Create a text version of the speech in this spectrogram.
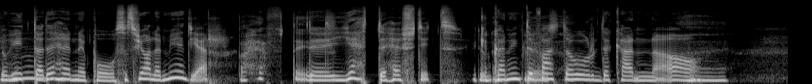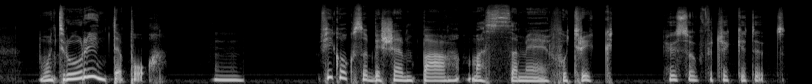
Jag hittade henne på sociala medier. Vad häftigt. Det är jättehäftigt. Vilken Du kan inte upplevelse. fatta hur det kan... Ja, Nej. man tror inte på. Mm. Fick också bekämpa massa med förtryck. Hur såg förtrycket ut?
